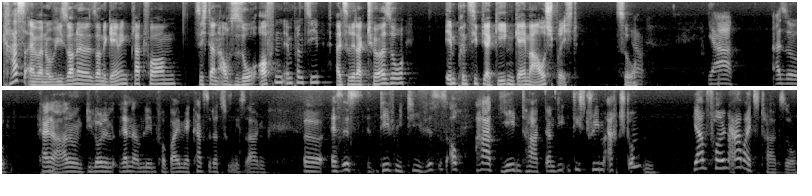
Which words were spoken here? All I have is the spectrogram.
krass einfach nur, wie so eine, so eine Gaming-Plattform sich dann auch so offen im Prinzip als Redakteur so im Prinzip ja gegen Gamer ausspricht. So. Ja, ja also keine Ahnung, die Leute rennen am Leben vorbei, mehr kannst du dazu nicht sagen. Äh, es ist definitiv, es ist auch hart jeden Tag dann, die, die streamen acht Stunden. Ja, am vollen Arbeitstag so.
